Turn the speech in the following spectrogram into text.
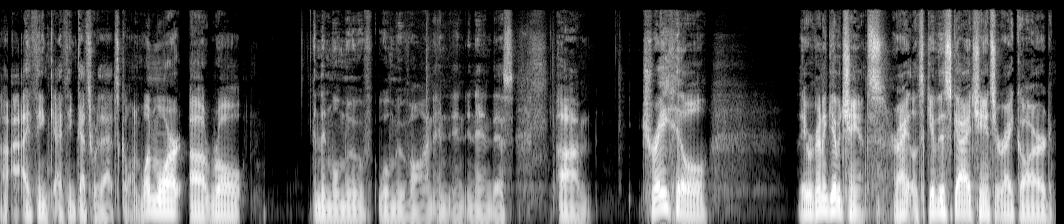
uh, I think I think that's where that's going. One more uh, role, and then we'll move we'll move on and, and, and end this. Um, Trey Hill they were going to give a chance, right? Let's give this guy a chance at right guard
